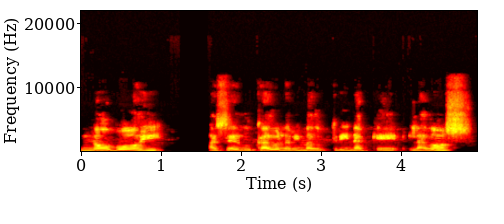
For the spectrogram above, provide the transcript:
no voy a ser educado en la misma doctrina que la 2,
